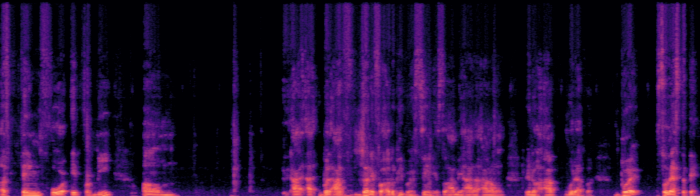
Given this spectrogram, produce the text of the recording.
a thing for it for me. Um, I, I, but I've done it for other people and seen it. So I mean, I don't, I don't, you know, I whatever. But so that's the thing.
